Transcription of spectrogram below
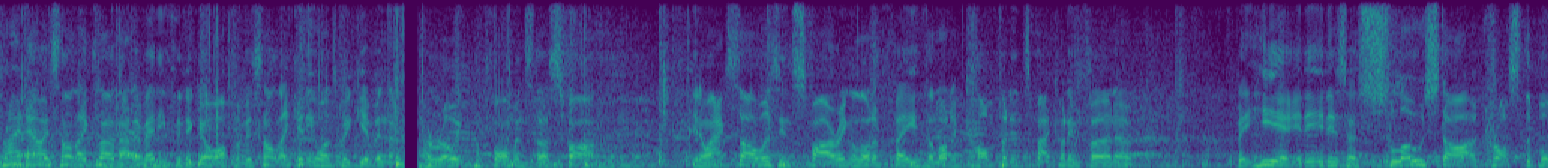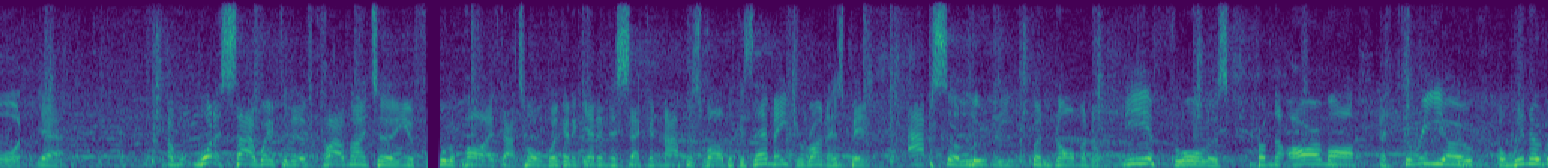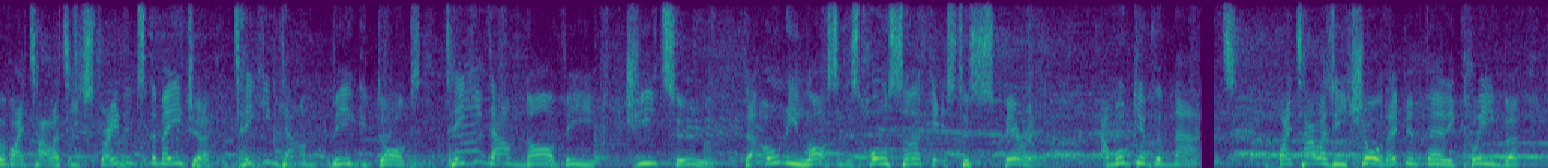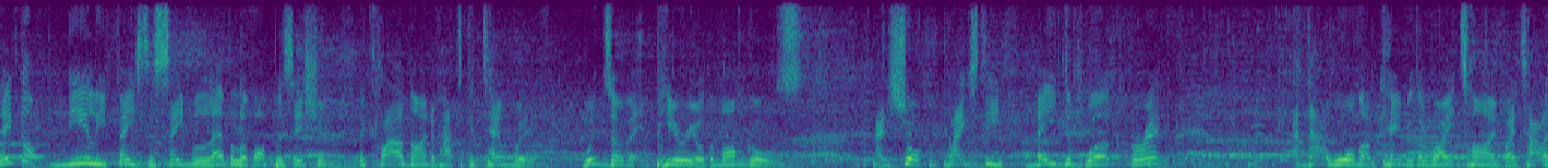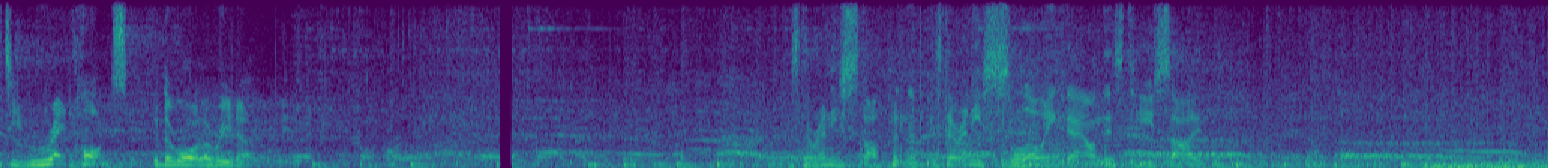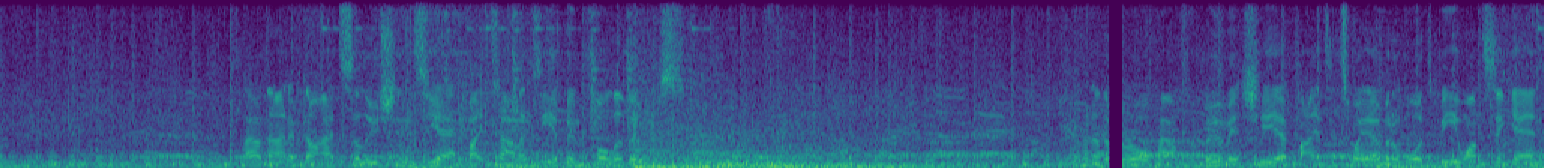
Right now, it's not like Cloud9 have anything to go off of. It's not like anyone's been given a heroic performance thus far. You know, Ax1Le was inspiring a lot of faith, a lot of confidence back on Inferno. But here, it, it is a slow start across the board. Yeah. And what a sad way for the Cloud9 to you know, fall apart if that's what we're going to get in the second map as well, because their major run has been absolutely phenomenal. Near flawless from the RMR, a 3-0, a win over Vitality, straight into the major, taking down big dogs, taking down Na'Vi, G2. Their only loss in this whole circuit is to Spirit, and we'll give them that. Vitality, sure, they've been fairly clean, but they've not nearly faced the same level of opposition that Cloud9 have had to contend with wins over Imperial, the MongolZ. And sure, complexity made them work for it. And that warm-up came at the right time. Vitality red hot in the Royal Arena. Is there any stopping them? Is there any slowing down this T side? Cloud9 have not had solutions yet. Vitality have been full of those. Here finds its way over towards B once again.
